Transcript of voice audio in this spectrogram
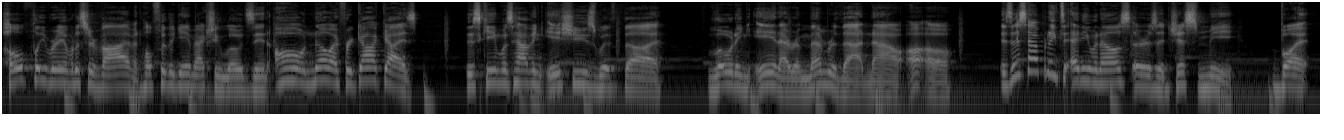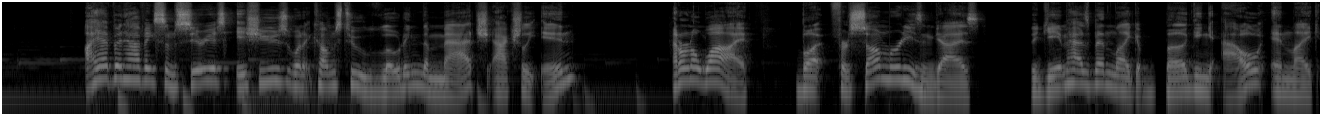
hopefully we're able to survive and hopefully the game actually loads in. Oh, no, I forgot, guys. This game was having issues with uh, loading in. I remember that now. Uh-oh. Is this happening to anyone else or is it just me? But I have been having some serious issues when it comes to loading the match actually in. I don't know why, but for some reason, guys, the game has been like bugging out and like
